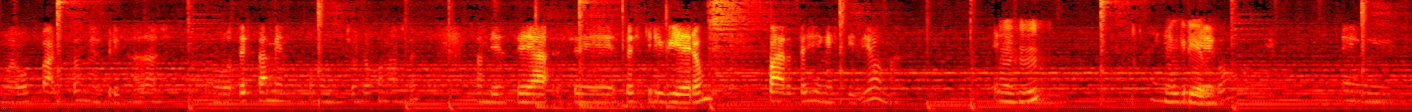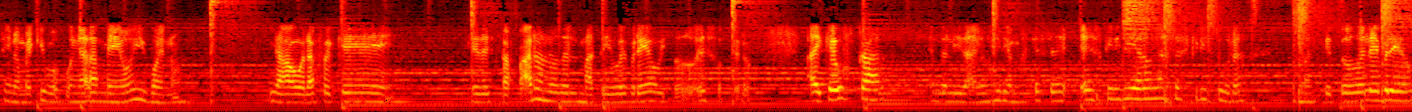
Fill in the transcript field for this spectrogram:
Nuevo Pacto, en el Brit Nuevo Testamento, como muchos lo conocen, también se, se, se escribieron partes en este idioma. En, griego, si no me equivoco, en arameo, y bueno, y ahora fue que, que destaparon lo del Mateo hebreo y todo eso, pero hay que buscar en realidad en los idiomas que se escribieron las escrituras, más que todo el hebreo,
